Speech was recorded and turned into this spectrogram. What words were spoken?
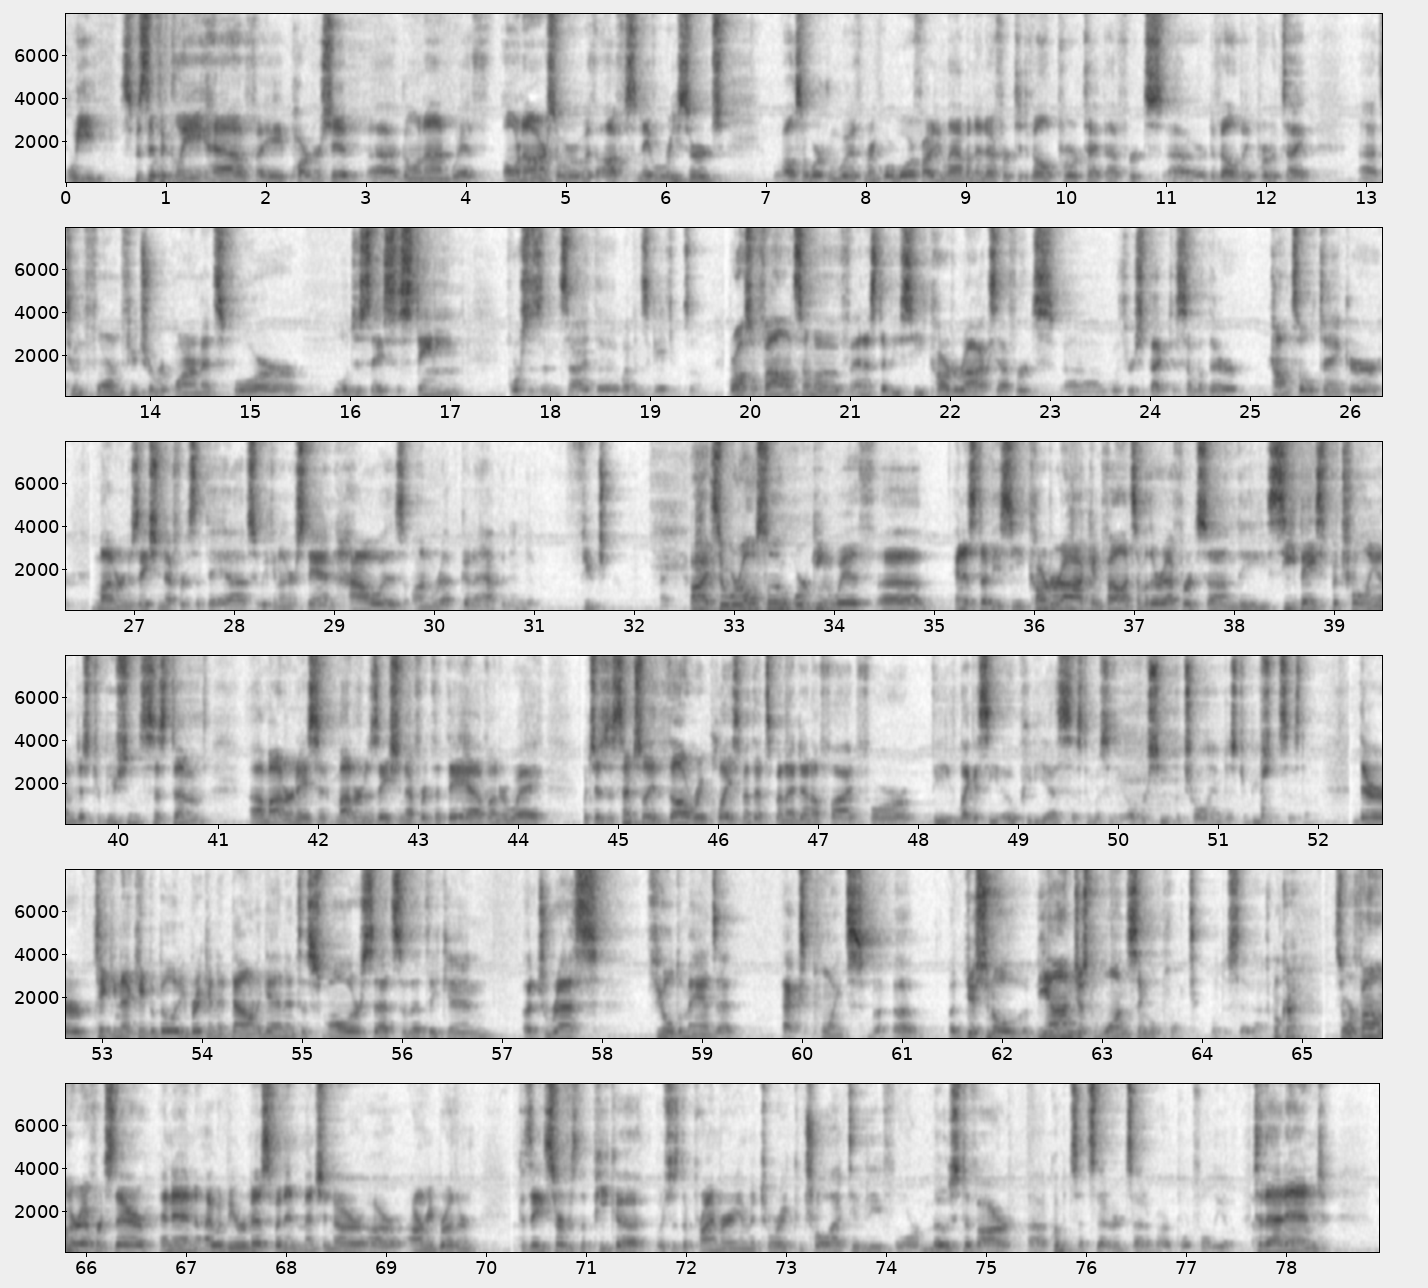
We specifically have a partnership uh, going on with ONR, so we're with Office of Naval Research. We're also working with Marine Corps Warfighting Lab on an effort to develop prototype efforts uh, or develop a prototype uh, to inform future requirements for, we'll just say, sustaining forces inside the weapons engagement zone. We're also following some of NSWC Carderock's efforts uh, with respect to some of their console tanker modernization efforts that they have so we can understand how is UNREP going to happen in the future. Right? All right, so we're also working with uh, NSWC Carderock and following some of their efforts on the sea-based petroleum distribution system uh, modernization, modernization effort that they have underway which is essentially the replacement that's been identified for the legacy OPDS system, which is the Oversea Petroleum Distribution System. They're taking that capability, breaking it down again into smaller sets so that they can address fuel demands at X points, uh, additional, beyond just one single point. We'll just say that. Okay. So we're following our efforts there. And then I would be remiss if I didn't mention our, our Army brethren because they serve as the PICA, which is the primary inventory control activity for most of our uh, equipment sets that are inside of our portfolio. To that end,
